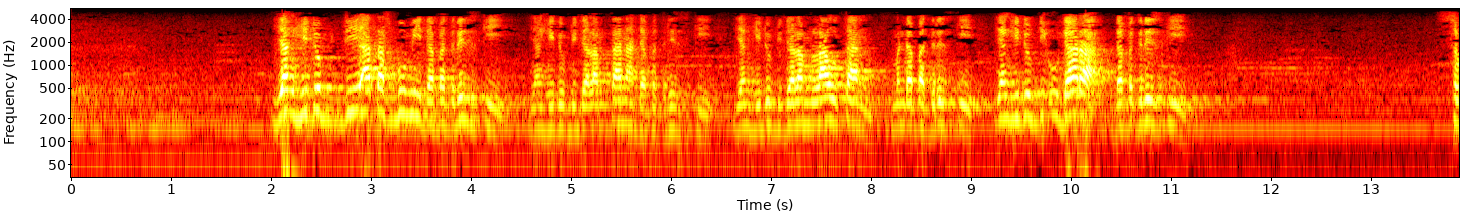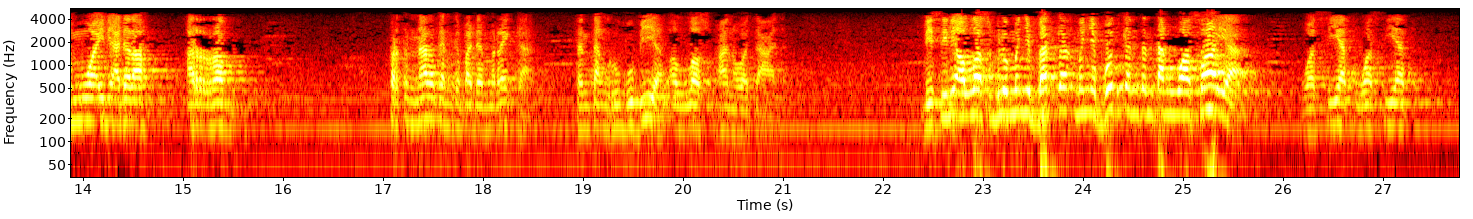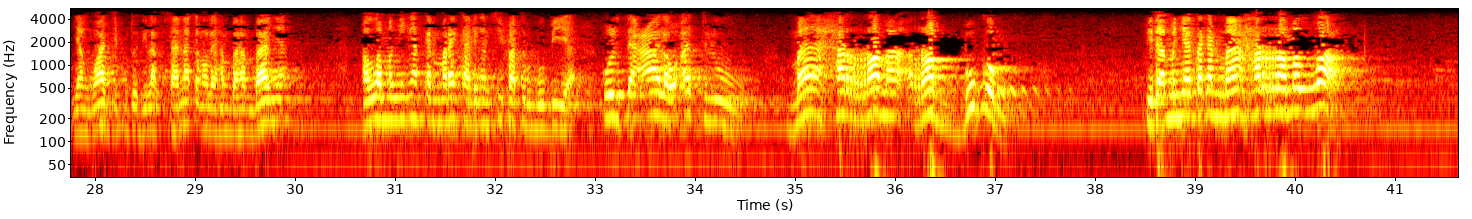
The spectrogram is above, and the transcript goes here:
Yang hidup di atas bumi dapat rizki. Yang hidup di dalam tanah dapat rizki. Yang hidup di dalam lautan mendapat rizki. Yang hidup di udara dapat rizki. Semua ini adalah Ar-Rab. Perkenalkan kepada mereka tentang rububiyah Allah Subhanahu wa taala. Di sini Allah sebelum menyebutkan, menyebutkan tentang wasaya, wasiat-wasiat yang wajib untuk dilaksanakan oleh hamba-hambanya, Allah mengingatkan mereka dengan sifat rububiyah. Qul ta'alu atlu ma harrama rabbukum. Tidak menyatakan ma Allah.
